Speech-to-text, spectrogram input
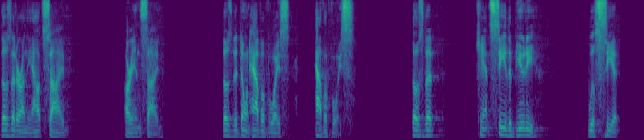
those that are on the outside are inside. Those that don't have a voice have a voice. Those that can't see the beauty will see it.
